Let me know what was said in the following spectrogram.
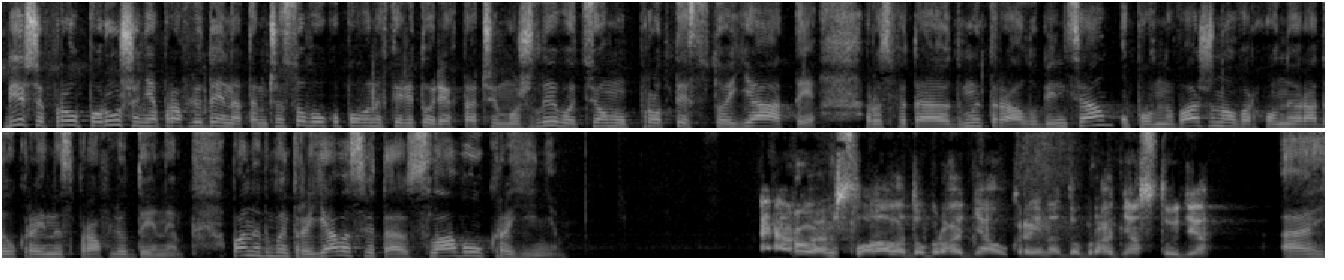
Більше про порушення прав людей на тимчасово окупованих територіях та чи можливо цьому протистояти, розпитаю Дмитра Лубінця, уповноваженого Верховної Ради України з прав людини. Пане Дмитре, я вас вітаю. Слава Україні! Героям слава, доброго дня, Україна, доброго дня, студія. Е,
